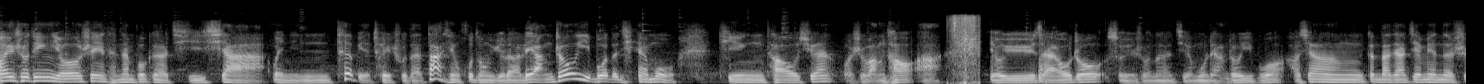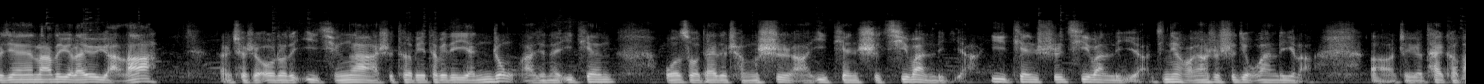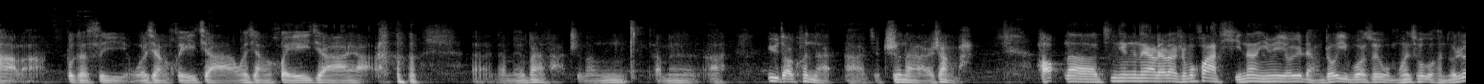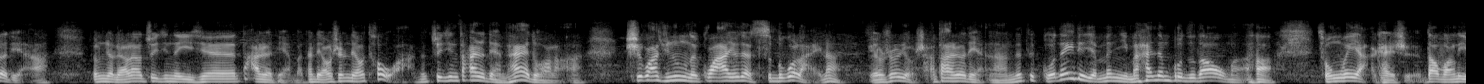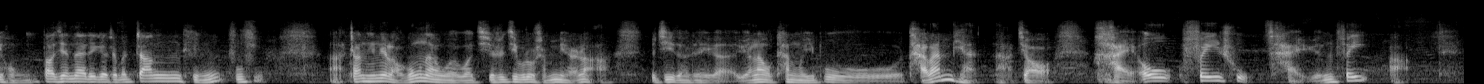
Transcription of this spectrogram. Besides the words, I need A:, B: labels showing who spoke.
A: 欢迎收听由深夜谈谈播客旗下为您特别推出的大型互动娱乐两周一播的节目《听涛轩》，我是王涛啊。由于在欧洲，所以说呢，节目两周一播，好像跟大家见面的时间拉得越来越远了。但确实，欧洲的疫情啊是特别特别的严重啊！现在一天，我所在的城市啊，一天十七万里呀，一天十七万里呀，今天好像是十九万里了，啊，这个太可怕了。不可思议，我想回家，我想回家呀，呃，那没有办法，只能咱们啊，遇到困难啊，就知难而上吧。好，那今天跟大家聊聊什么话题呢？因为由于两周一播，所以我们会错过很多热点啊，咱们就聊聊最近的一些大热点吧，它聊深聊透啊。那最近大热点太多了啊，吃瓜群众的瓜有点吃不过来了。比如说有啥大热点啊？那这国内的人们，你们还能不知道吗？啊，从薇娅开始，到王力宏，到现在这个什么张庭夫妇，啊，张庭这老公呢，我我其实记不住什么名了啊，就记得这个原来我看过一部台湾片啊，叫《海鸥飞处彩云飞》啊。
